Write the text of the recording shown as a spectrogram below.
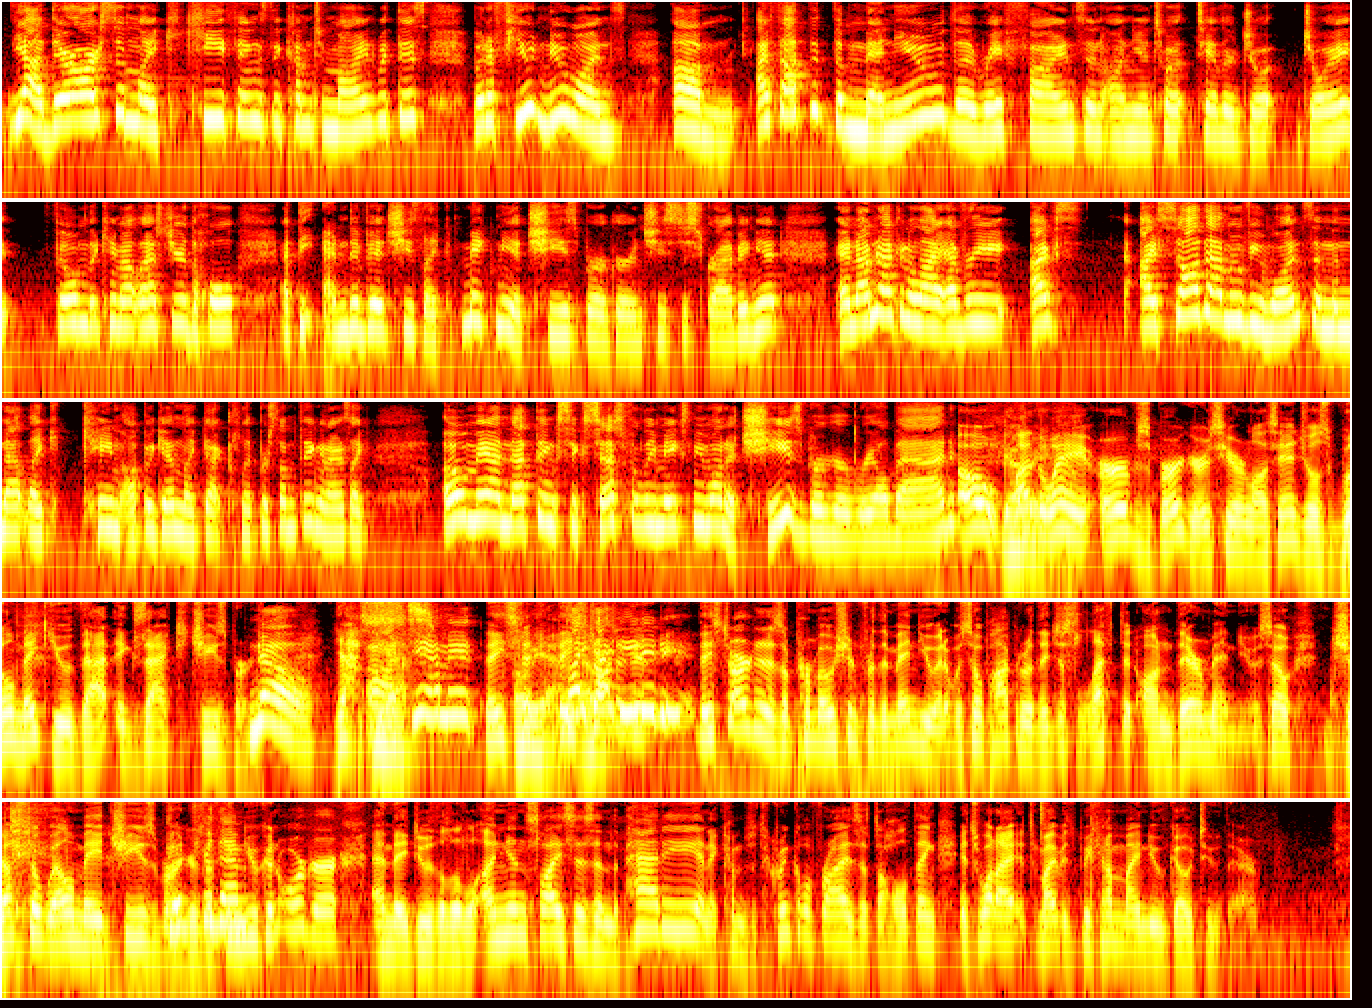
yeah, there are some like key things that come to mind with this, but a few new ones. Um, I thought that the menu, the Ralph Fiennes and Anya Taylor Joy film that came out last year, the whole at the end of it, she's like, "Make me a cheeseburger," and she's describing it. And I'm not gonna lie, every I've I saw that movie once, and then that like came up again, like that clip or something, and I was like, "Oh man, that thing successfully makes me want a cheeseburger real bad." Oh, by Oh, the way, Irv's Burgers here in Los Angeles will make you that exact cheeseburger. No. Yes. Oh, Yes. damn it. They said oh, yeah. they Like I started needed- it, they started as a promotion for the menu, and it was so popular they just left it on their menu. So just a well-made cheeseburger is for a thing you can order, and they do the little onion slices and the patty, and it comes with the crinkle fries. It's a whole thing. It's what I it's my it's become my new go-to there.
